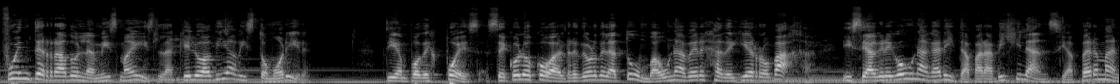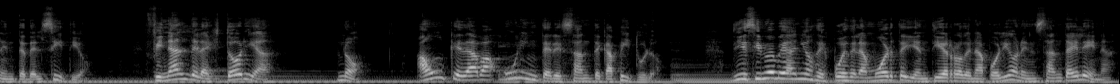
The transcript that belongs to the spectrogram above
Fue enterrado en la misma isla que lo había visto morir. Tiempo después se colocó alrededor de la tumba una verja de hierro baja y se agregó una garita para vigilancia permanente del sitio. ¿Final de la historia? No, aún quedaba un interesante capítulo. 19 años después de la muerte y entierro de Napoleón en Santa Elena,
